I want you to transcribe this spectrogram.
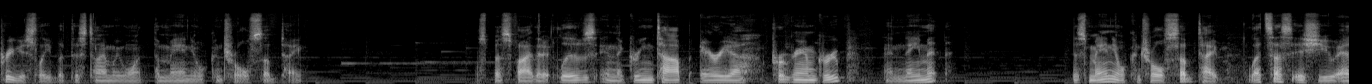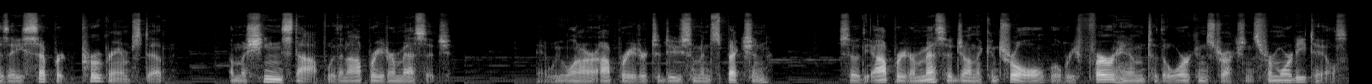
previously, but this time we want the manual control subtype. We'll specify that it lives in the green top area program group and name it. This manual control subtype lets us issue as a separate program step a machine stop with an operator message. And we want our operator to do some inspection so the operator message on the control will refer him to the work instructions for more details.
